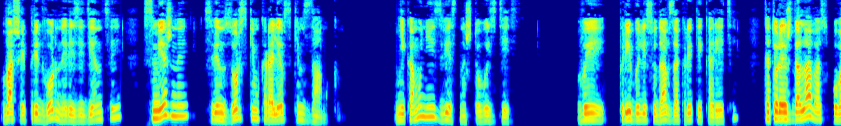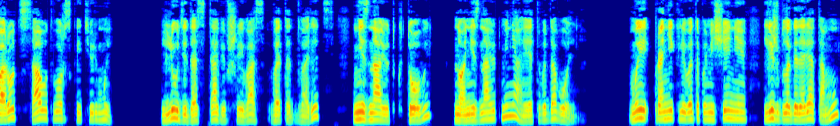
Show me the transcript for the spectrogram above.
вашей придворной резиденции, смежной с Винзорским королевским замком. Никому не известно, что вы здесь. Вы прибыли сюда в закрытой карете, которая ждала вас у ворот Саутворской тюрьмы. Люди, доставившие вас в этот дворец, не знают, кто вы, но они знают меня, и этого довольно. Мы проникли в это помещение лишь благодаря тому,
